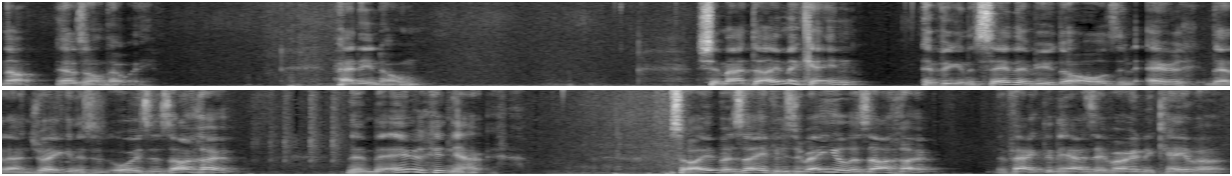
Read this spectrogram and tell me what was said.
No, he doesn't hold that way. How do you know? Shemat Aimakain, if you're going to say that Yehuda holds an Erich, that androgynous is always a Zachar, then Be'erich in Yarich. So if he's a regular Zachar, the fact that he has a Varin Nekeva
